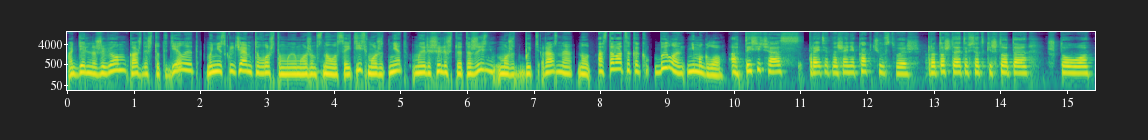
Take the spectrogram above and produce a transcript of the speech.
Отдельно живем, каждый что-то делает. Мы не исключаем того, что мы можем снова сойтись, может нет. Мы решили, что эта жизнь может быть разная. Но оставаться как было не могло. А ты сейчас про эти отношения как чувствуешь? Про то, что это все-таки что-то, что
